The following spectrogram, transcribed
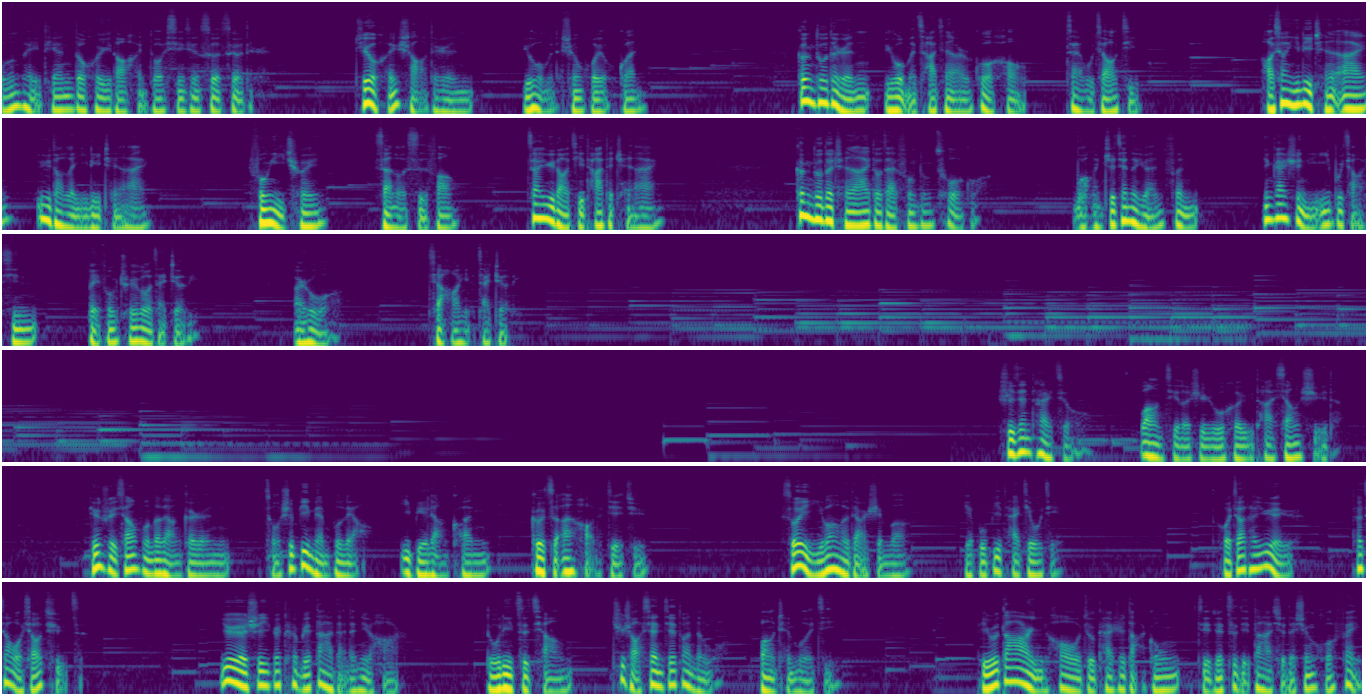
我们每天都会遇到很多形形色色的人，只有很少的人与我们的生活有关。更多的人与我们擦肩而过后再无交集，好像一粒尘埃遇到了一粒尘埃，风一吹，散落四方，再遇到其他的尘埃。更多的尘埃都在风中错过，我们之间的缘分，应该是你一不小心被风吹落在这里，而我，恰好也在这里。时间太久，忘记了是如何与他相识的。萍水相逢的两个人，总是避免不了一别两宽，各自安好的结局。所以遗忘了点什么，也不必太纠结。我叫她月月，她叫我小曲子。月月是一个特别大胆的女孩，独立自强，至少现阶段的我望尘莫及。比如大二以后就开始打工，解决自己大学的生活费。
